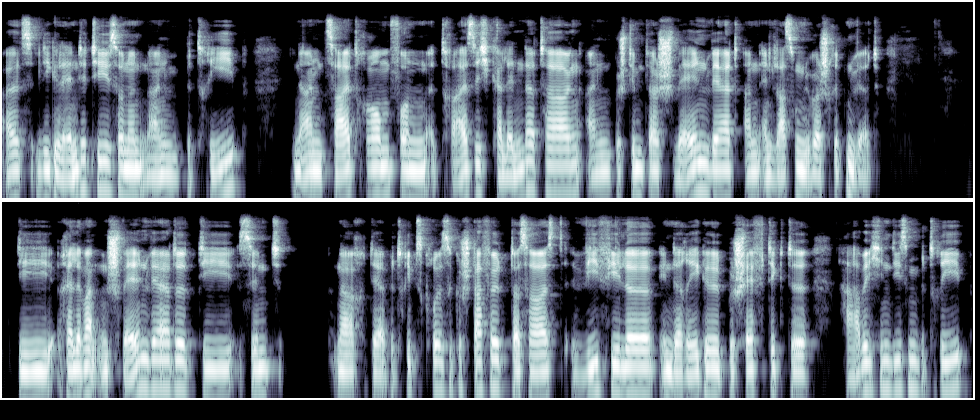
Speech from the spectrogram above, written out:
als Legal Entity, sondern in einem Betrieb in einem Zeitraum von 30 Kalendertagen ein bestimmter Schwellenwert an Entlassungen überschritten wird. Die relevanten Schwellenwerte, die sind nach der Betriebsgröße gestaffelt. Das heißt, wie viele in der Regel Beschäftigte habe ich in diesem Betrieb?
